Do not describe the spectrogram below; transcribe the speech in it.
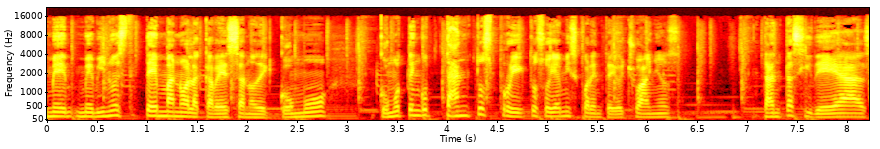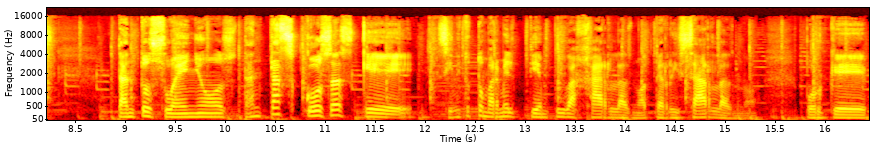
me, vino este tema ¿no? a la cabeza ¿no? de cómo, cómo tengo tantos proyectos hoy a mis 48 años tantas ideas, tantos sueños, tantas cosas que sí necesito tomarme el tiempo y bajarlas, ¿no? Aterrizarlas, ¿no? Porque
